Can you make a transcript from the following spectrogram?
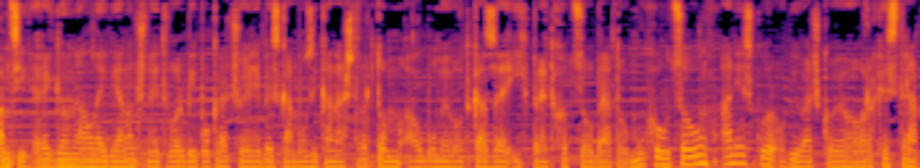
Rámci regionálnej vianočnej tvorby pokračuje nebeská muzika na štvrtom albume v odkaze ich predchodcov bratov Muchovcov a neskôr obývačkového orchestra.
